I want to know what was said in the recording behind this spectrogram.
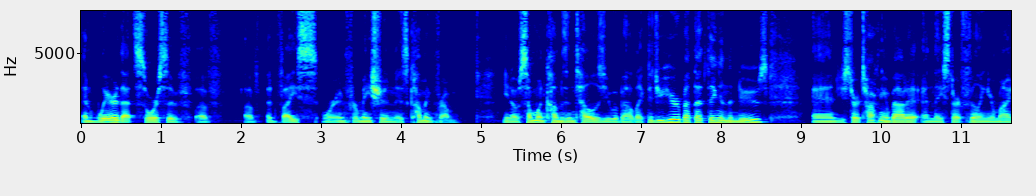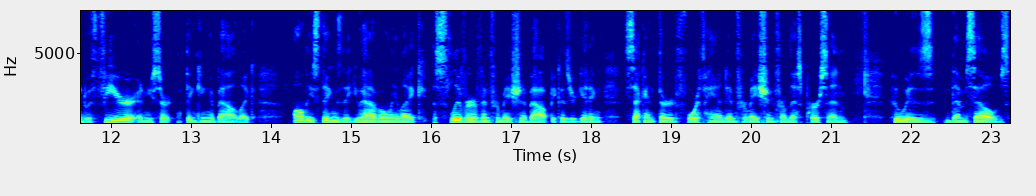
and where that source of of of advice or information is coming from you know someone comes and tells you about like did you hear about that thing in the news and you start talking about it and they start filling your mind with fear and you start thinking about like all these things that you have only like a sliver of information about because you're getting second, third, fourth hand information from this person who is themselves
